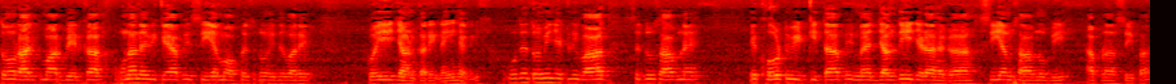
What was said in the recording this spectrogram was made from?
ਤੋਂ ਰਾਜਕੁਮਾਰ ਬੇਰਕਾ, ਉਹਨਾਂ ਨੇ ਵੀ ਕਿਹਾ ਵੀ ਸੀਐਮ ਆਫਿਸ ਨੂੰ ਇਹਦੇ ਬਾਰੇ ਕੋਈ ਜਾਣਕਾਰੀ ਨਹੀਂ ਹੈਗੀ। ਉਹਦੇ ਤੋਂ ਇਮੀਡੀਏਟਲੀ ਬਾਅਦ ਸਿੱਧੂ ਸਾਹਿਬ ਨੇ ਇੱਕ ਹੋਰ ਟਵੀਟ ਕੀਤਾ ਵੀ ਮੈਂ ਜਲਦੀ ਜਿਹੜਾ ਹੈਗਾ ਸੀਐਮ ਸਾਹਿਬ ਨੂੰ ਵੀ ਆਪਣਾ ਅਸਤੀਫਾ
